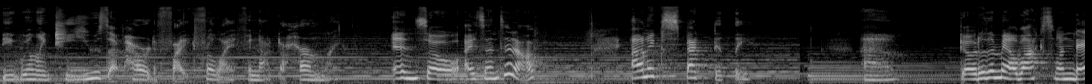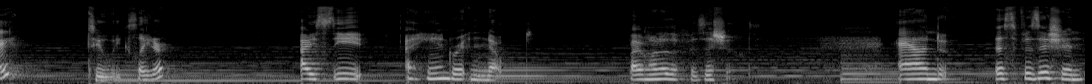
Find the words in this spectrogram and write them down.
be willing to use that power to fight for life and not to harm life. And so I sent it off unexpectedly. Um, go to the mailbox one day, two weeks later, I see a handwritten note by one of the physicians. And this physician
